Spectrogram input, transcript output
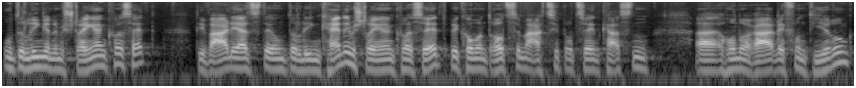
unterliegen einem strengen Korsett. Die Wahlärzte unterliegen keinem strengen Korsett, bekommen trotzdem 80 Prozent Kassenhonorarrefundierung.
